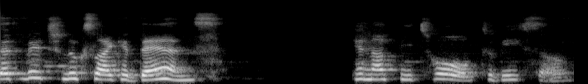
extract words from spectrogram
That which looks like a dance cannot be told to be so.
